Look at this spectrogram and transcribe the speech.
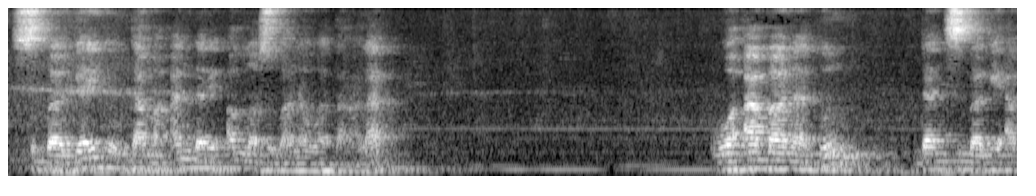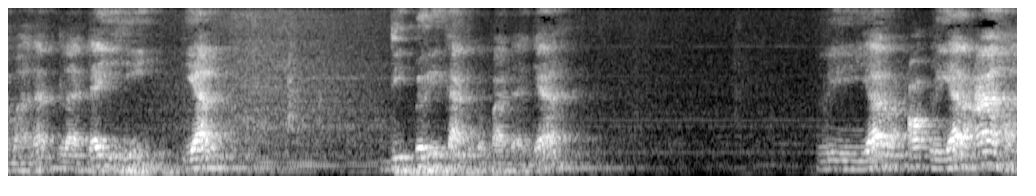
sebagai keutamaan dari Allah Subhanahu wa taala wa amanatun dan sebagai amanat ladaihi yang diberikan kepadanya liar liar aha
